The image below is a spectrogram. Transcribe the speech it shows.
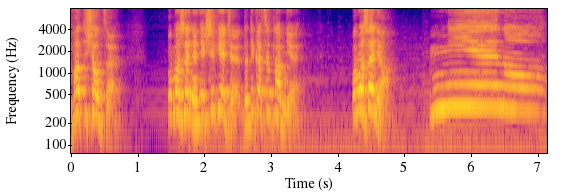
2000. Pomarzenia, niech się wiedzie. Dedykacja dla mnie. Pomarzenia. Nie no.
